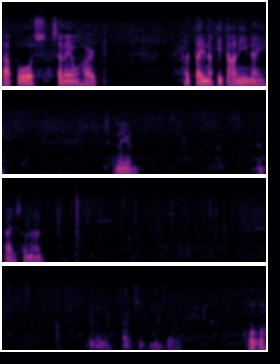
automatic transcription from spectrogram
Tapos, sana yung heart? Heart tayo nakita kanina eh. Sana yun? Doon tayo sa unahan. Heart shape din siya. Oo.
